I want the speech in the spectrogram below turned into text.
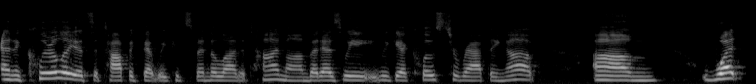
and clearly it's a topic that we could spend a lot of time on but as we we get close to wrapping up um, what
